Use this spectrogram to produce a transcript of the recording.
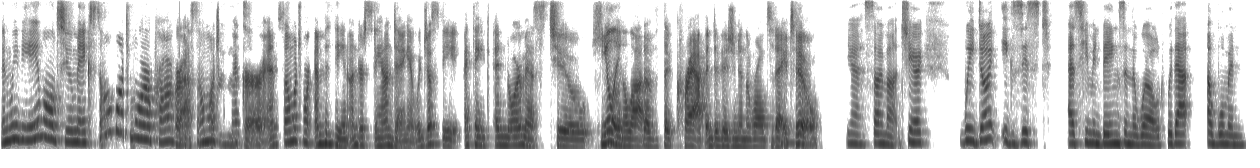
then we'd be able to make so much more progress, so much mm-hmm. quicker, and so much more empathy and understanding. It would just be, I think, enormous to healing a lot of the crap and division in the world today, mm-hmm. too. Yeah, so much. You know, we don't exist as human beings in the world without a woman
